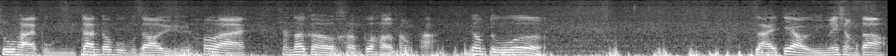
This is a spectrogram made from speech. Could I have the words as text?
出海捕鱼，但都捕不到鱼。后来想到个很不好的方法，用毒饵来钓鱼，没想到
